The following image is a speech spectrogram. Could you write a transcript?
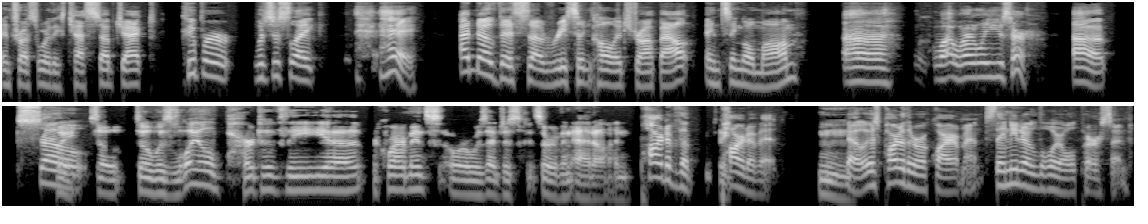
and trustworthy test subject. Cooper was just like, "Hey, I know this uh, recent college dropout and single mom. Uh, why, why don't we use her?" Uh, so Wait, so so was loyal part of the uh, requirements, or was that just sort of an add-on? part of the part of it. Hmm. No, it was part of the requirements. They needed a loyal person.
